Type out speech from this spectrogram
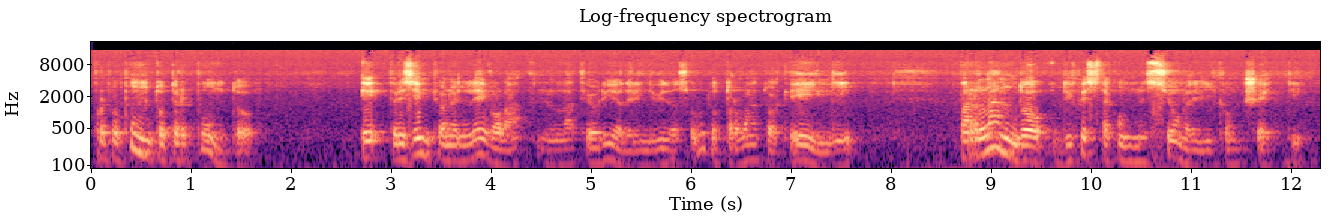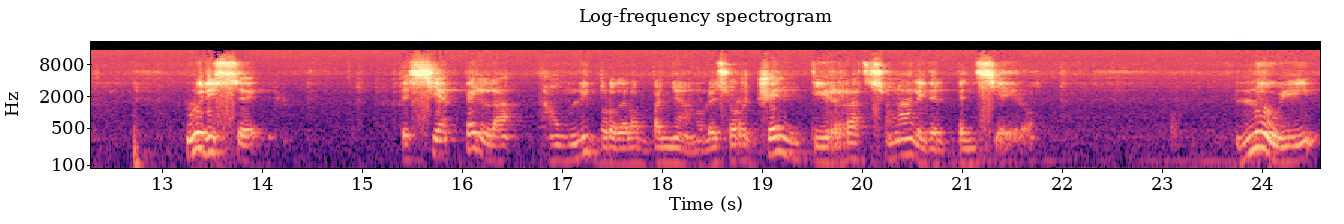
proprio punto per punto, e per esempio nell'Evola, nella teoria dell'individuo assoluto, ho trovato che egli, parlando di questa connessione degli concetti, lui disse e si appella a un libro della Bagnano, Le sorgenti irrazionali del pensiero. Lui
